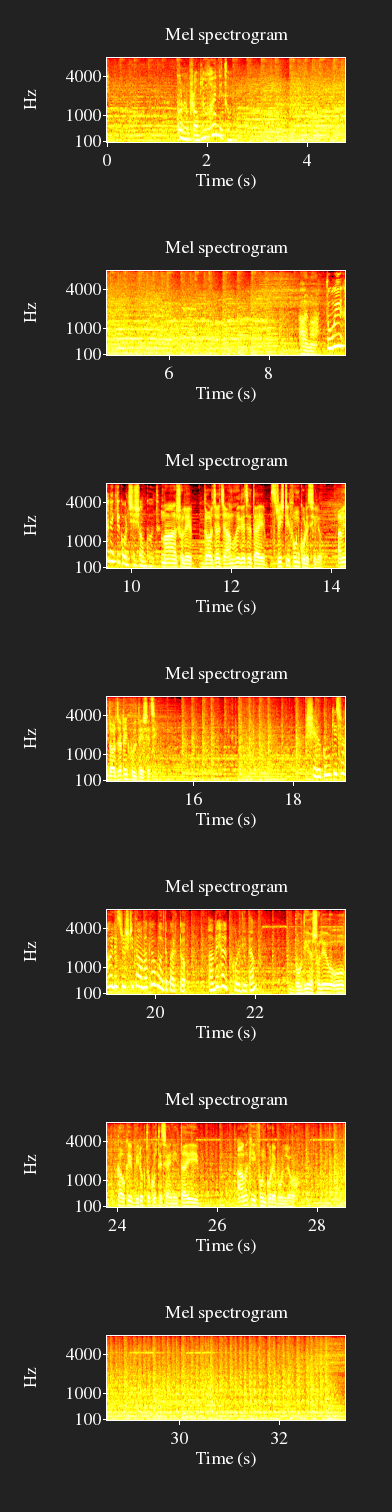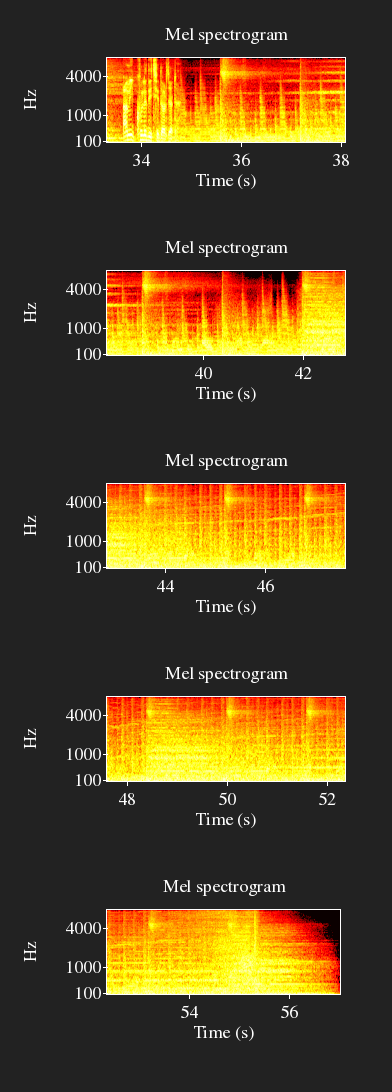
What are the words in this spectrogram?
কোনো প্রবলেম হয়নি তো? हाँ হাই মা। তুই এখানে কি করছিস শঙ্কত মা আসলে দরজা জাম হয়ে গেছে তাই সৃষ্টি ফোন করেছিল। আমি দরজাটাই খুলতে এসেছি। সেরকম কিছু হলে সৃষ্টি তো আমাকেও বলতে পারতো। আমি হেল্প করে দিতাম। বৌদি আসলে ও কাউকে বিরক্ত করতে চায়নি, তাই আমাকেই ফোন করে বলল। আমি খুলে দিচ্ছি দরজাটা।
